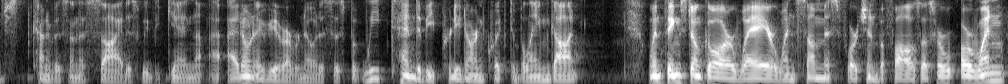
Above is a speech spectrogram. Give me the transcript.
just kind of as an aside as we begin, I, I don't know if you've ever noticed this, but we tend to be pretty darn quick to blame God. When things don't go our way, or when some misfortune befalls us, or, or when,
